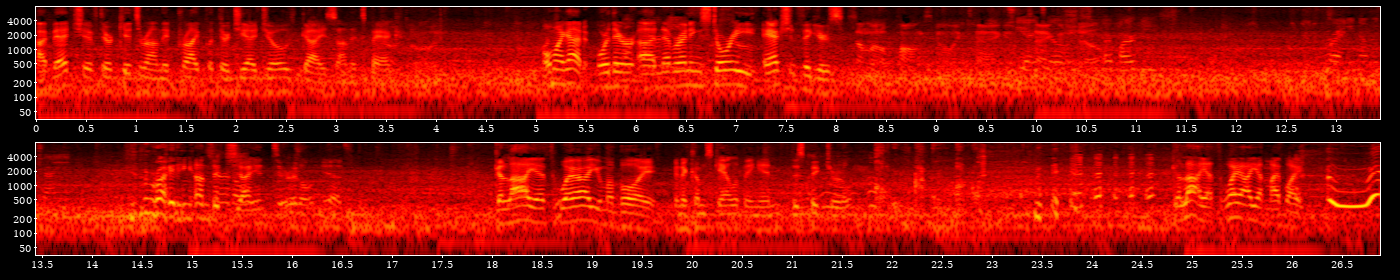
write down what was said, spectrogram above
I bet you if there are kids around, they'd probably put their GI Joe guys on its back. Oh my God! Or their uh, never-ending story action figures. Some little pong's gonna like tag and G.I. tag the Joes shell. or Barbies. Riding on the giant. riding on the giant turtle. Yes. Goliath, where are you, my boy? And it comes galloping in, this big turtle. Goliath, where are you, my boy?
